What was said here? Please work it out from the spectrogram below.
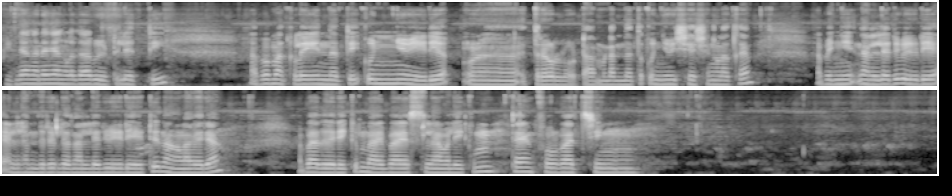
പിന്നെ അങ്ങനെ ഞങ്ങളിതാ വീട്ടിലെത്തി. അപ്പോൾ മക്കളെ ഇന്നത്തെ കുഞ്ഞു വീഡിയോ ഇത്രേ ഉള്ളൂ കേട്ടോ. നമ്മുടെ ഇന്നത്തെ കുഞ്ഞു വിശേഷങ്ങളൊക്കെ. അപ്പോൾ ഇനി നല്ലൊരു വീഡിയോ അലഹമ്മദില്ല നല്ലൊരു വീഡിയോ ആയിട്ട് നാളെ വരാം. അപ്പോൾ അതുവരേക്കും ബൈ ബൈ അസ്സാം വലൈക്കും താങ്ക്സ് ഫോർ വാച്ചിങ്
